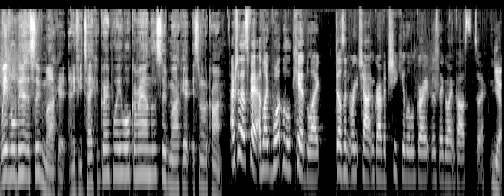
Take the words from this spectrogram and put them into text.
we've all been at the supermarket, and if you take a grape while you walk around the supermarket, it's not a crime. actually, that's fair. And like, what little kid like doesn't reach out and grab a cheeky little grape as they're going past? So Yeah.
